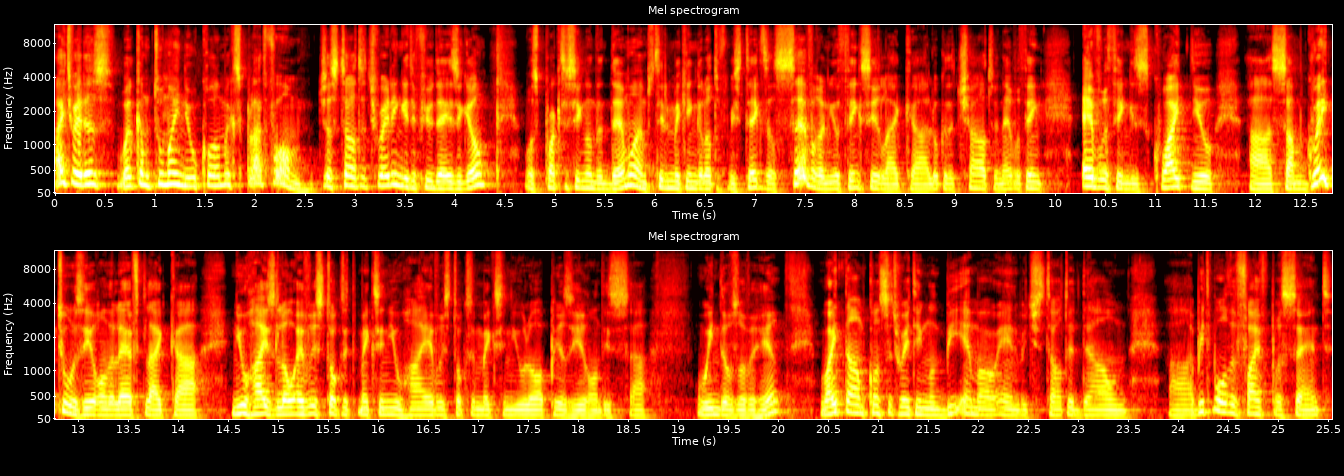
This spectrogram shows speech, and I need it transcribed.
Hi traders, welcome to my new Colmex platform. Just started trading it a few days ago. Was practicing on the demo. I'm still making a lot of mistakes. There's several new things here like uh, look at the chart and everything. Everything is quite new. Uh, some great tools here on the left like uh, new highs low. Every stock that makes a new high, every stock that makes a new low appears here on this uh, windows over here. Right now I'm concentrating on BMRN which started down uh, a bit more than 5%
